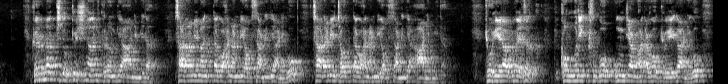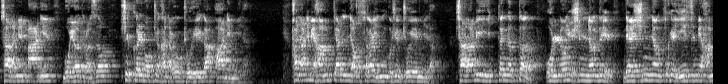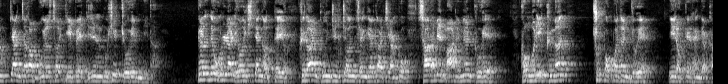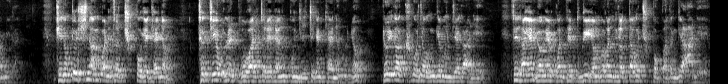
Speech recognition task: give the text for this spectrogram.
그러나 기독교 신앙은 그런 게 아닙니다. 사람이 많다고 하나님이 역사하는 게 아니고 사람이 적다고 하나님이 역사하는 게 아닙니다. 교회라고 해서 건물이 크고 웅장하다고 교회가 아니고 사람이 많이 모여들어서 시끌벅적하다고 교회가 아닙니다. 하나님이 함께하는 역사가 있는 것이 교회입니다. 사람이 있든 없든 올라온 심령들이 내 심령 속에 예수님이 함께한 자가 모여서 예배 드리는 곳이 교회입니다. 그런데 오늘날 현 시대는 어때요? 그러한 본질적인 생각하지 않고 사람이 많으면 교회, 건물이 크면 축복받은 교회 이렇게 생각합니다. 기독교 신앙관에서 축복의 개념, 특히 오늘 부활절에 대한 본질적인 개념은요. 교회가 크고 적은 게 문제가 아니에요. 세상의 명예권태 부귀 영광을 누렸다고 축복받은 게 아니에요.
